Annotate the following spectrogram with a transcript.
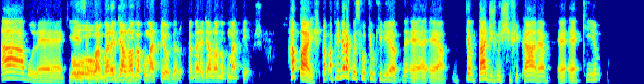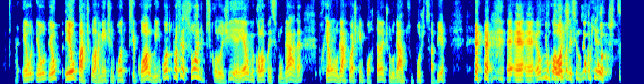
Ah, moleque! Oh, é agora dialoga com o Matheus, garoto. Agora dialoga com o Matheus. Rapaz, a, a, primeira coisa que eu, que eu queria né, é, é, é, tentar desmistificar né, é, é que eu, eu, eu, eu, particularmente, enquanto psicólogo, enquanto professor de psicologia, e eu me coloco nesse lugar, né? Porque é um lugar que eu acho que é importante, o lugar do suposto saber. é, é, é, eu me suposto, coloco nesse lugar porque. Suposto.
